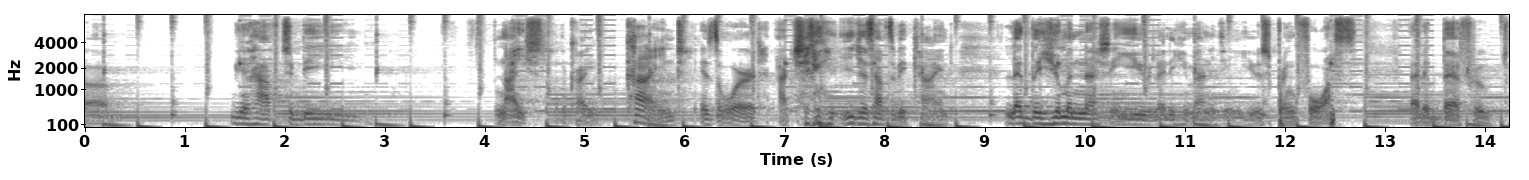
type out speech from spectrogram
uh, you have to be nice, okay? Kind is the word, actually. you just have to be kind. Let the humanness in you, let the humanity in you spring forth. Let it bear fruit.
